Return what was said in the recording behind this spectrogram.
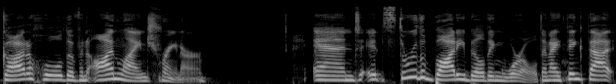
got a hold of an online trainer. And it's through the bodybuilding world. And I think that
